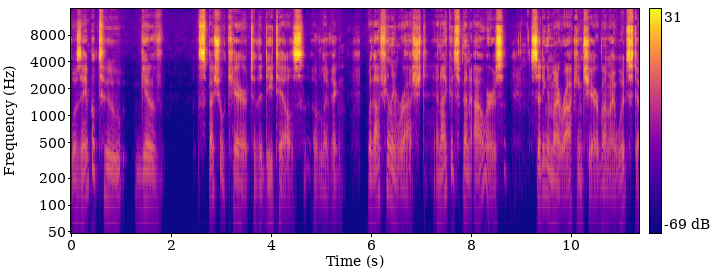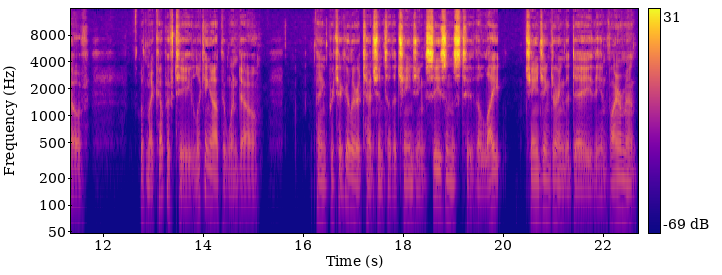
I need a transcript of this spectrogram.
was able to give special care to the details of living without feeling rushed. And I could spend hours sitting in my rocking chair by my wood stove with my cup of tea, looking out the window, paying particular attention to the changing seasons, to the light changing during the day, the environment,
